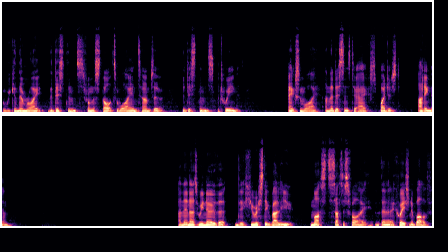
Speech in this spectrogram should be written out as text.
But we can then write the distance from the start to y in terms of the distance between x and y and the distance to x by just adding them. And then as we know that the heuristic value must satisfy the equation above,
